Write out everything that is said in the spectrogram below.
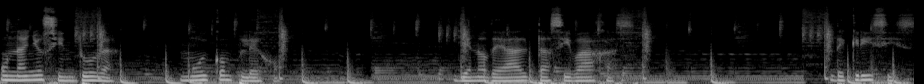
Un año sin duda muy complejo lleno de altas y bajas, de crisis,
